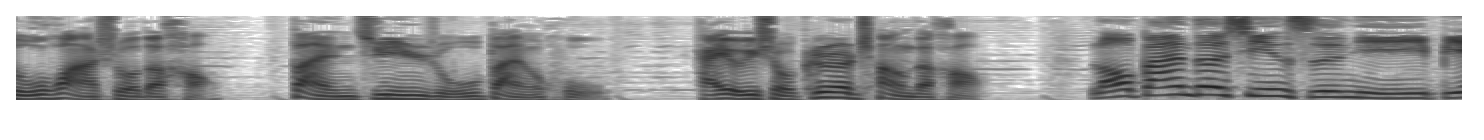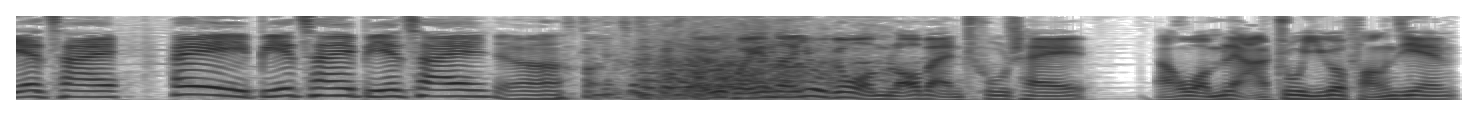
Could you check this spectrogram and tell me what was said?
俗话说得好，“伴君如伴虎”。还有一首歌唱得好，“老板的心思你别猜，嘿，别猜别猜。”啊，有一回呢，又跟我们老板出差，然后我们俩住一个房间。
